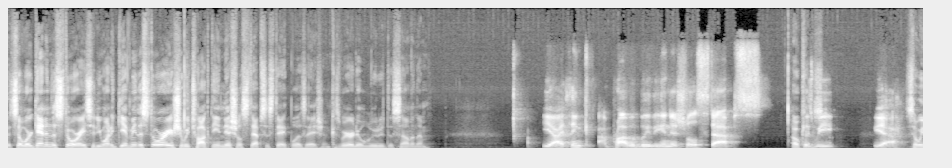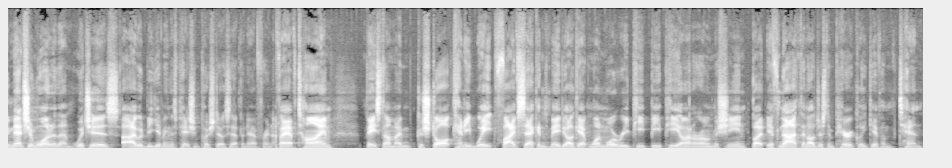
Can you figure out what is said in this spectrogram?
So we're getting the story. So do you want to give me the story, or should we talk the initial steps of stabilization? Because we already alluded to some of them. Yeah, I think probably the initial steps. Okay. Because we yeah. So we mentioned one of them, which is I would be giving this patient push dose epinephrine. If I have time, based on my gestalt. Can he wait five seconds? Maybe I'll get one more repeat BP on our own machine. But if not, then I'll just empirically give him 10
